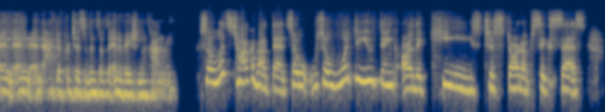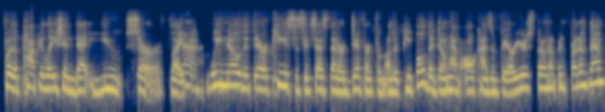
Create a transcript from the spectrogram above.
and, and, and active participants of the innovation economy. So let's talk about that. So so what do you think are the keys to startup success for the population that you serve? Like yeah. we know that there are keys to success that are different from other people that don't have all kinds of barriers thrown up in front of them,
